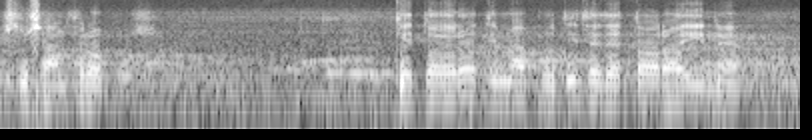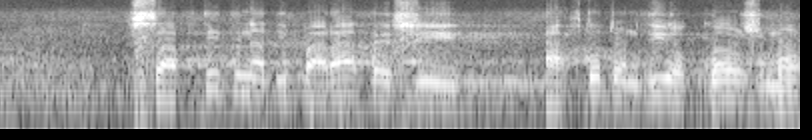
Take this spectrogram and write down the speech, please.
στους ανθρώπους. Και το ερώτημα που τίθεται τώρα είναι, σε αυτή την αντιπαράθεση αυτών των δύο κόσμων.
